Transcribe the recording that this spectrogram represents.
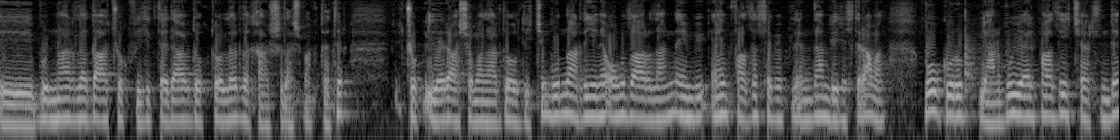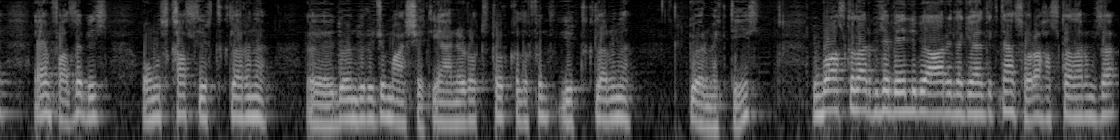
e, bunlarla daha çok fizik tedavi doktorları da karşılaşmaktadır. Çok ileri aşamalarda olduğu için bunlar da yine omuz ağrılarının en, büyük, en fazla sebeplerinden birisidir ama bu grup yani bu yelpaze içerisinde en fazla biz omuz kas yırtıklarını e, döndürücü manşet yani rotator kılıfın yırtıklarını görmekteyiz. Bu hastalar bize belli bir ağrıyla geldikten sonra hastalarımıza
